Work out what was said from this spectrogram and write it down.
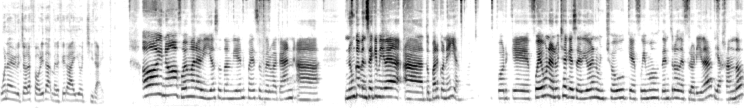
una de mis luchadoras favoritas? Me refiero a Io Chirai. Ay, no, fue maravilloso también, fue súper bacán. Ah, nunca pensé que me iba a, topar con ella, porque fue una lucha que se dio en un show que fuimos dentro de Florida, viajando.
